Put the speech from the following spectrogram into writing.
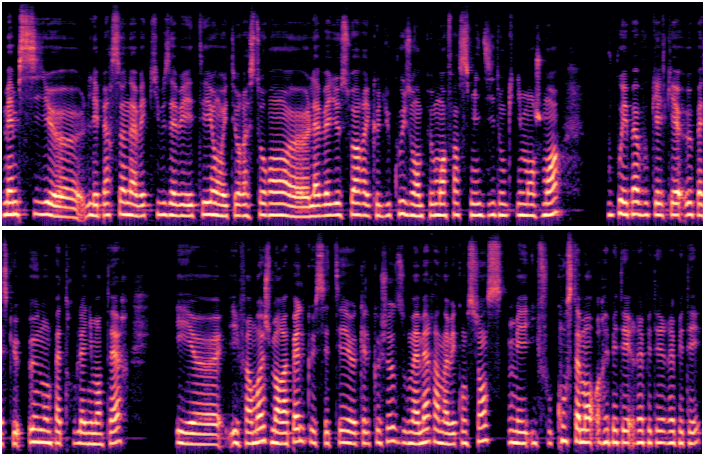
même si les personnes avec qui vous avez été ont été au restaurant la veille au soir et que du coup ils ont un peu moins faim ce midi donc ils mangent moins. Vous pouvez pas vous calquer à eux parce que eux n'ont pas de troubles alimentaires. Et enfin, moi, je me rappelle que c'était quelque chose où ma mère en avait conscience, mais il faut constamment répéter, répéter, répéter.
